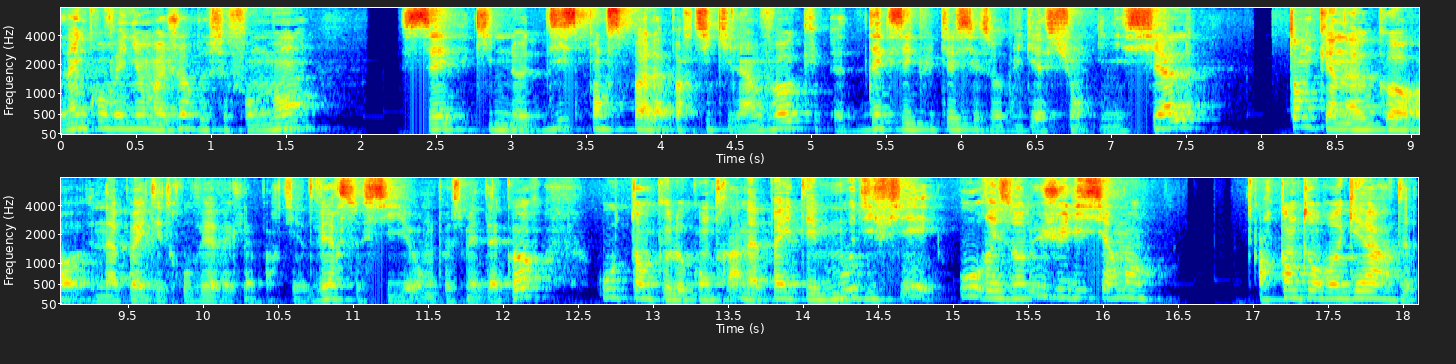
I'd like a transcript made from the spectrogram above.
L'inconvénient majeur de ce fondement, c'est qu'il ne dispense pas la partie qu'il invoque d'exécuter ses obligations initiales tant qu'un accord n'a pas été trouvé avec la partie adverse, si on peut se mettre d'accord, ou tant que le contrat n'a pas été modifié ou résolu judiciairement. Alors quand on regarde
